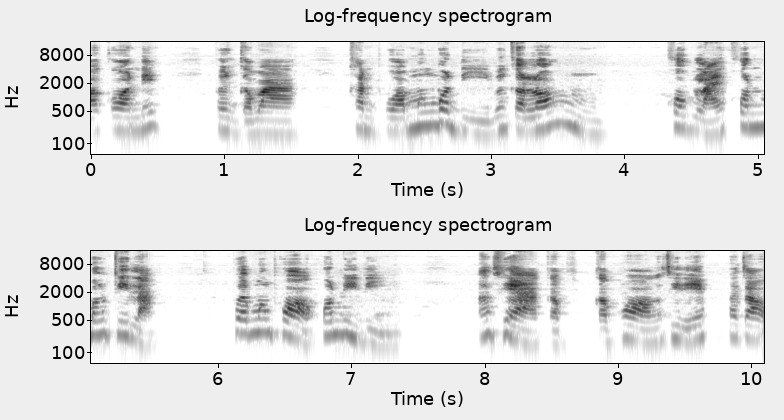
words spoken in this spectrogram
มาก่อนเด้เพิ่นก็ว่าคันผัวมึงบ่ดีมึงก็ลองคบหลายคนบิ่งติล่ะ เพื่อมึงพ้อคนดีๆอังเที่ยกับกับพ้อจังซี่เด้พระเจ้า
